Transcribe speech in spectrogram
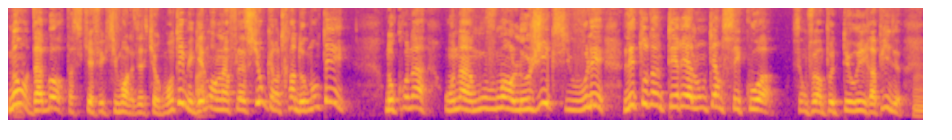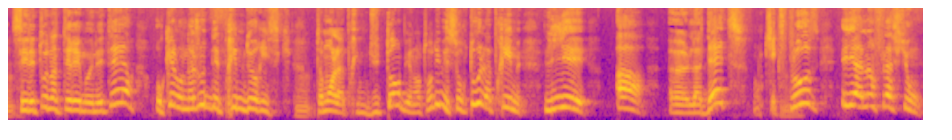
Non, d'abord parce qu'il y a effectivement la dette qui a augmenté, mais également l'inflation qui est en train d'augmenter. Donc on a, on a un mouvement logique, si vous voulez. Les taux d'intérêt à long terme, c'est quoi? Si on fait un peu de théorie rapide, hmm. c'est les taux d'intérêt monétaires auxquels on ajoute des primes de risque, hmm. notamment la prime du temps, bien entendu, mais surtout la prime liée à euh, la dette, donc qui explose, et à l'inflation.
